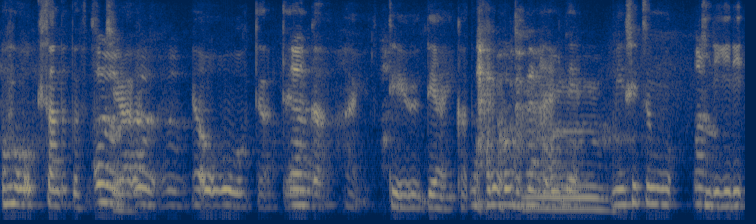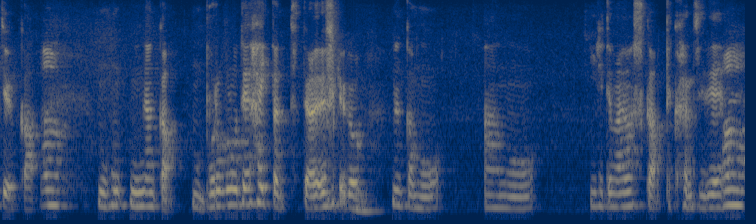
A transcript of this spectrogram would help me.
大木さんだったんですそちらが。いうん、うん、やおおってなって、うん。なんかはい。っていう出会い方。なるほど、なるほど。でうん面接もギリギリというか、うん、もう本当になんかもうボロボロで入ったって言ったらあれですけど、うん。なんかもうあの入れてもらえますかって感じで、うん、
